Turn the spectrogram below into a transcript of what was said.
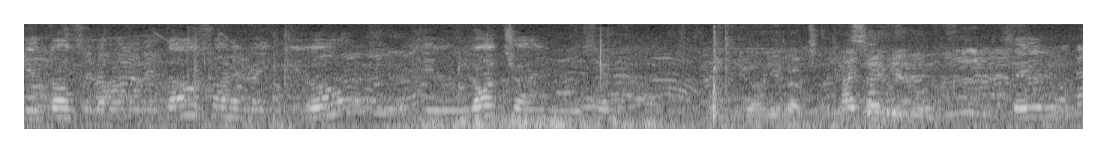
y entonces los amonestados son el 22 y el 8 en misiones. 22 y el 8. Y el 6 y el 1. 6 y el 1.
